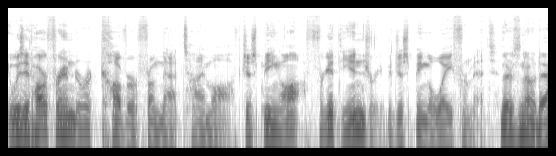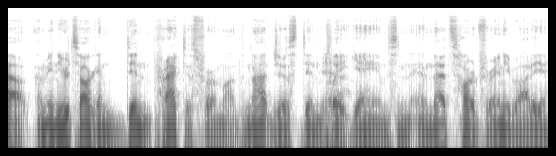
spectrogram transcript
was it hard for him to recover from that time off, just being off? Forget the injury, but just being away from it. There's no doubt. I mean, you're talking didn't practice for a month, not just didn't play games, and, and that's hard for anybody.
